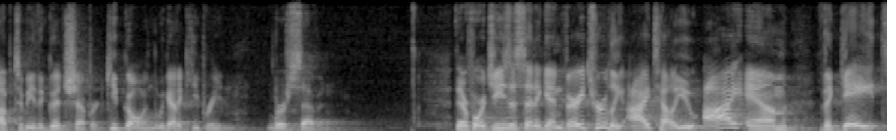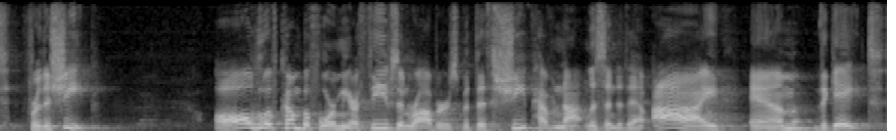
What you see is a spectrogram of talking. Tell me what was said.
up to be the good shepherd. Keep going. We got to keep reading. Verse 7. Therefore, Jesus said again, Very truly, I tell you, I am the gate for the sheep. All who have come before me are thieves and robbers, but the sheep have not listened to them. I am the gate.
